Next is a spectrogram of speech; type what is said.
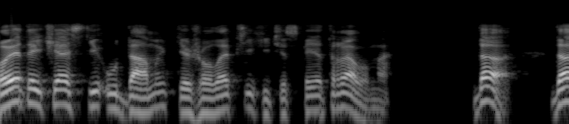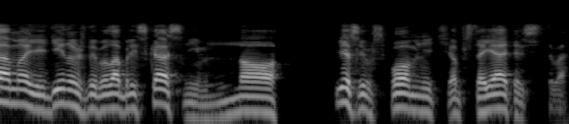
По этой части у дамы тяжелая психическая травма. Да, дама единожды была близка с ним, но, если вспомнить обстоятельства,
